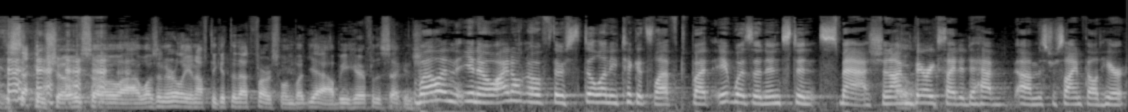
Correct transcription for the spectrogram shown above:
to the second show, so uh, I wasn't early enough to get to that first one. But yeah, I'll be here for the second show. Well, and you know, I don't know if there's still any tickets left, but it was an instant smash, and I'm Oh. very excited to have uh, Mr. Seinfeld here.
